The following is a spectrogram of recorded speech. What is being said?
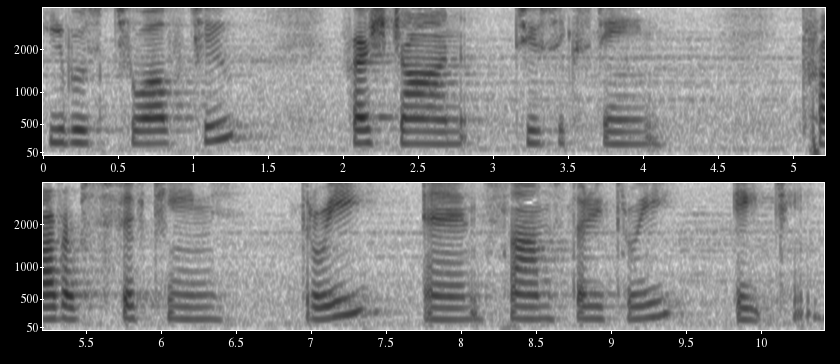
Hebrews 12 2, 1 John 2 16, Proverbs 15 3, and Psalms 33 18.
